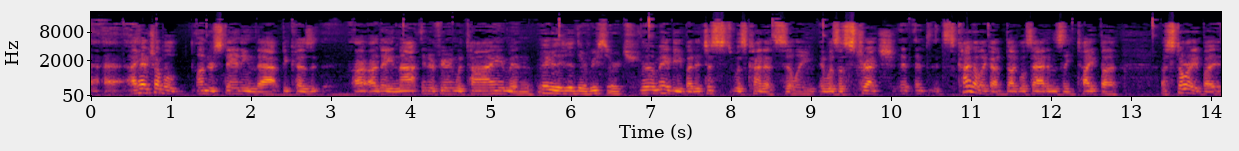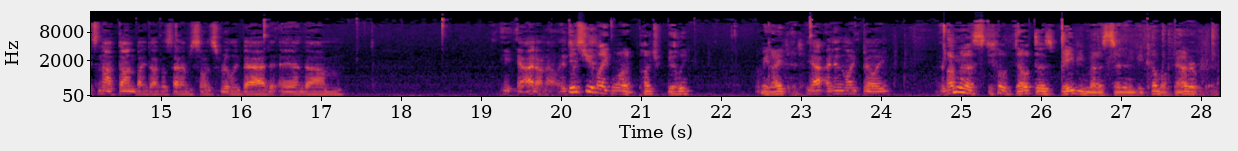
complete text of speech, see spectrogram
I, I had trouble understanding that because are, are they not interfering with time and Maybe they did their research. well, maybe, but it just was kind of silly. It was a stretch. It, it, it's kind of like a Douglas Adamsy type of a story, but it's not done by Douglas Adams, so it's really bad. And um, yeah, I don't know. It Didn't just, you like want to punch Billy? I mean, I did. yeah, I didn't like Billy. I'm gonna steal Delta's baby medicine and become a Bannerman,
